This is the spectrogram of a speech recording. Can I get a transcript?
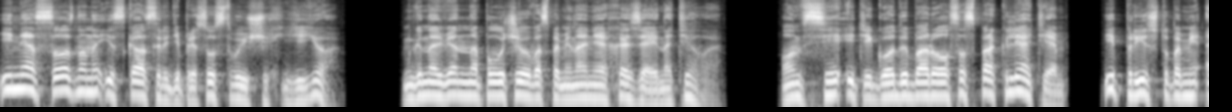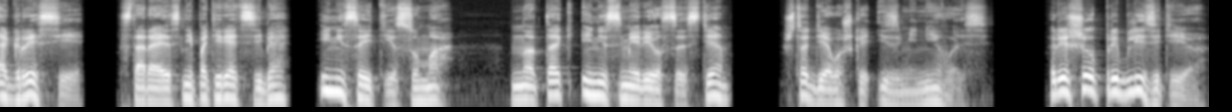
и неосознанно искал среди присутствующих ее. Мгновенно получил воспоминания хозяина тела. Он все эти годы боролся с проклятием и приступами агрессии, стараясь не потерять себя и не сойти с ума, но так и не смирился с тем, что девушка изменилась. Решил приблизить ее,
